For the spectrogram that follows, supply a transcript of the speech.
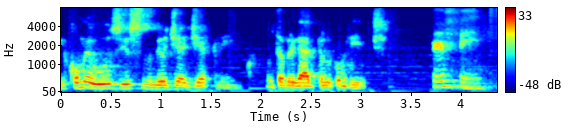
e como eu uso isso no meu dia a dia clínico. Muito obrigado pelo convite. Perfeito.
